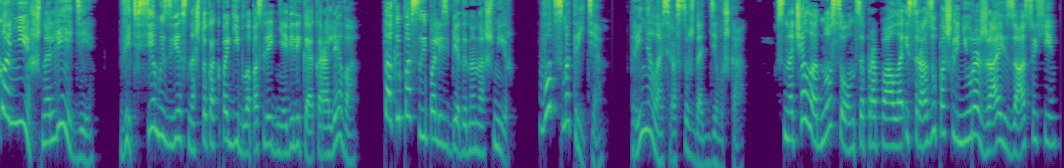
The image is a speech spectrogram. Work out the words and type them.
«Конечно, леди! Ведь всем известно, что как погибла последняя великая королева, так и посыпались беды на наш мир. Вот смотрите, принялась рассуждать девушка. Сначала одно солнце пропало, и сразу пошли неурожаи, засухи,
